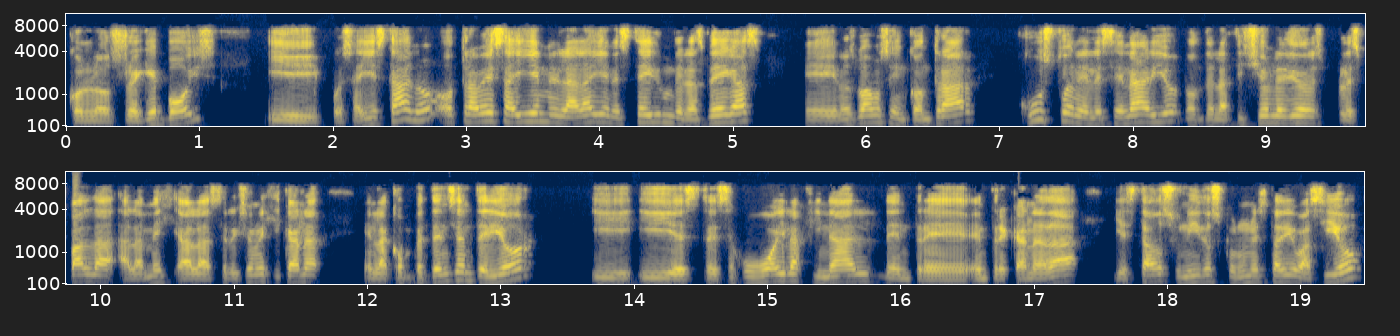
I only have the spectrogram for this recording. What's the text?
con los Reggae Boys. Y pues ahí está, ¿no? Otra vez ahí en el Allianz Stadium de Las Vegas, eh, nos vamos a encontrar justo en el escenario donde la afición le dio la espalda a la, a la selección mexicana en la competencia anterior y, este, se jugó ahí la final de entre, entre Canadá y Estados Unidos con un estadio vacío.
